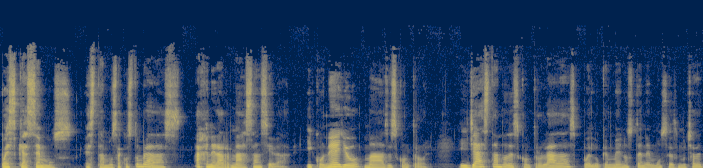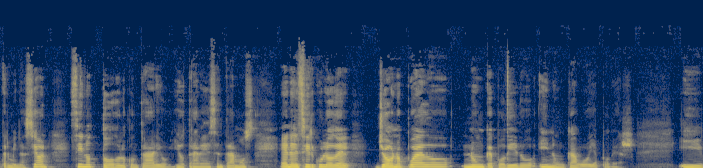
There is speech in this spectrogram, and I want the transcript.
pues ¿qué hacemos? Estamos acostumbradas a generar más ansiedad y con ello más descontrol. Y ya estando descontroladas, pues lo que menos tenemos es mucha determinación, sino todo lo contrario. Y otra vez entramos en el círculo del yo no puedo, nunca he podido y nunca voy a poder. Y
